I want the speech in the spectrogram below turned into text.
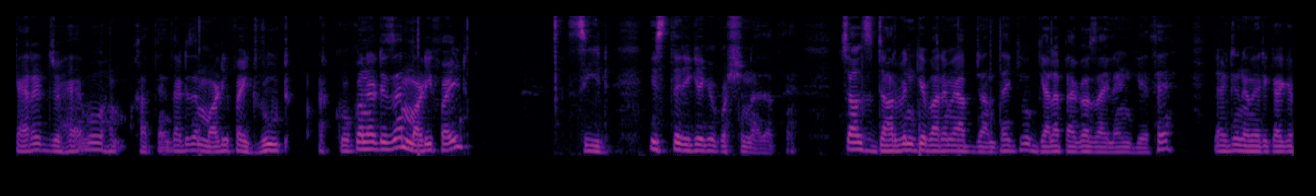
कैरेट जो है वो हम खाते हैं that is a modified root और coconut is a modified seed इस तरीके के क्वेश्चन आ जाते हैं चार्ल्स डार्विन के बारे में आप जानते हैं कि वो गैलापैगोस आइलैंड गए थे लैटिन अमेरिका के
